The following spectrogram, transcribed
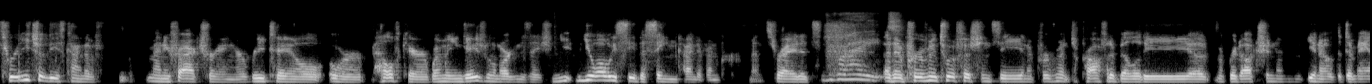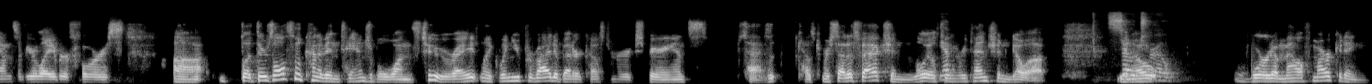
through each of these kind of manufacturing or retail or healthcare, when we engage with an organization, you, you always see the same kind of improvements, right? It's right. an improvement to efficiency, an improvement to profitability, a reduction in you know the demands of your labor force. Uh, but there's also kind of intangible ones too, right? Like when you provide a better customer experience, customer satisfaction, loyalty, yep. and retention go up. So you know, true. Word of mouth marketing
